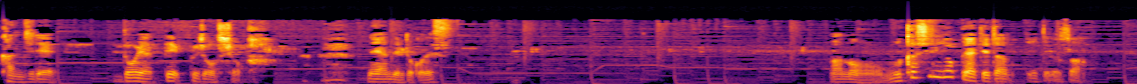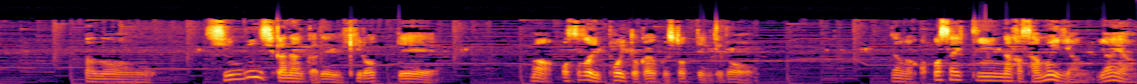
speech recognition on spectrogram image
感じで、どうやって駆除しようか。悩んでるとこです。あの、昔によくやってたんやけどさ、あの、新聞紙かなんかで拾って、まあ、お外にポイとかよくしとってんけど、なんかここ最近なんか寒いやん、嫌やん。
